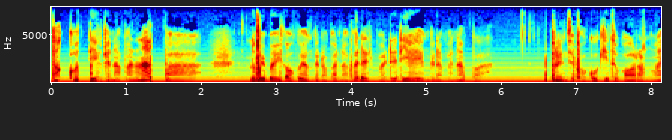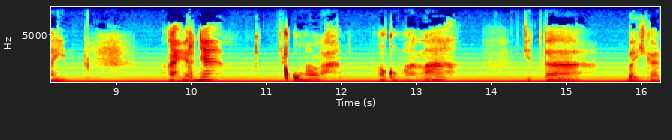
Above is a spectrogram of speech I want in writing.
Takut dia kenapa-napa. Lebih baik aku yang kenapa-napa daripada dia yang kenapa-napa. Prinsip aku gitu ke orang lain akhirnya aku ngalah. Aku ngalah kita baikan.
